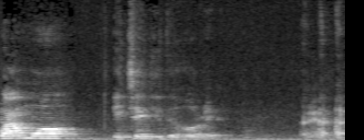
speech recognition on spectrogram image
one more, it changes the whole rhythm.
